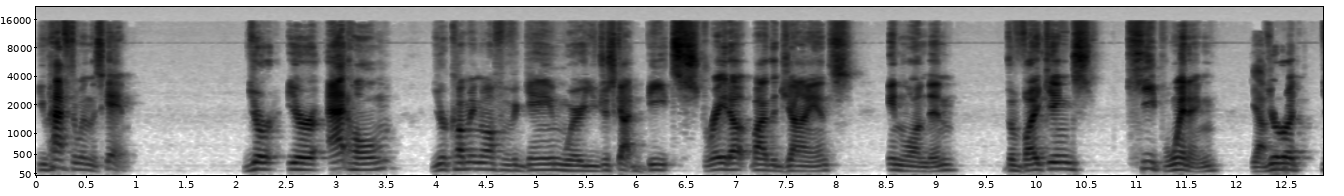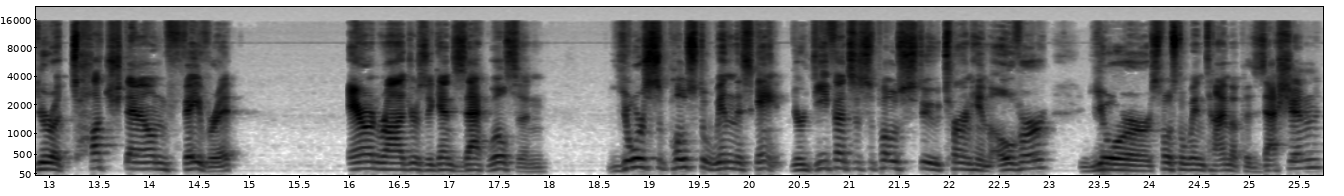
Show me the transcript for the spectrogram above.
You have to win this game. You're you're at home. You're coming off of a game where you just got beat straight up by the Giants in London. The Vikings keep winning. Yeah. You're a you're a touchdown favorite Aaron Rodgers against Zach Wilson, you're supposed to win this game. Your defense is supposed to turn him over. Mm-hmm. You're supposed to win time of possession.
